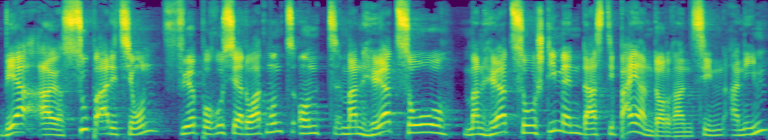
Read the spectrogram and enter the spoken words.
wäre eine super Addition für Borussia Dortmund und man hört so, man hört so Stimmen, dass die Bayern da dran sind an ihm.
